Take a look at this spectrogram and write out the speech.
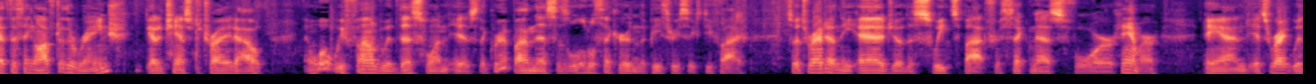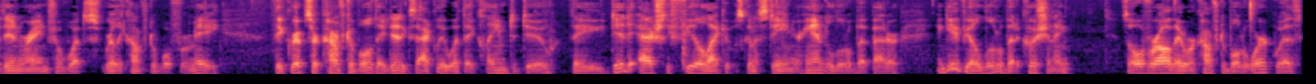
Got the thing off to the range, got a chance to try it out, and what we found with this one is the grip on this is a little thicker than the P365. So it's right on the edge of the sweet spot for thickness for hammer, and it's right within range of what's really comfortable for me. The grips are comfortable. They did exactly what they claimed to do. They did actually feel like it was going to stay in your hand a little bit better and gave you a little bit of cushioning. So overall, they were comfortable to work with.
